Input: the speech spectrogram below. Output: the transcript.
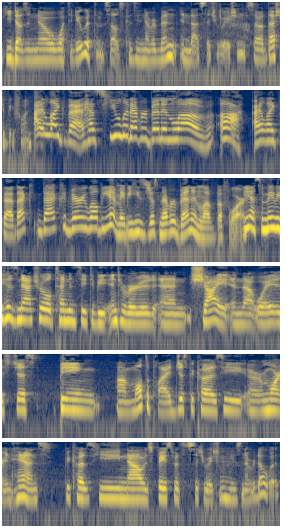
He doesn't know what to do with himself because he's never been in that situation. So that should be fun. I like that. Has Hewlett ever been in love? Ah, I like that. That that could very well be it. Maybe he's just never been in love before. Yeah, so maybe his natural tendency to be introverted and shy in that way is just being um, multiplied just because he or more enhanced because he now is faced with a situation he's never dealt with.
